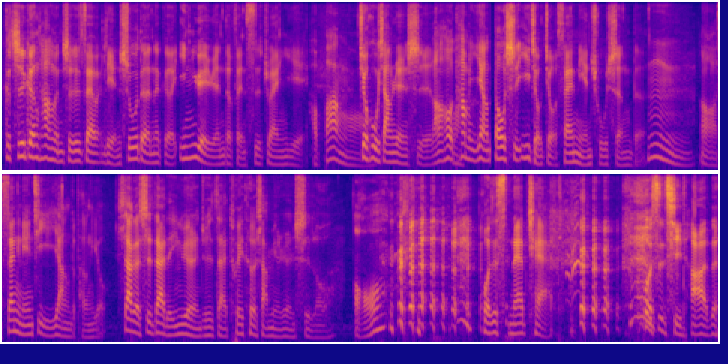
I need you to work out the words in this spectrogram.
歌之跟他们就是在脸书的那个音乐人的粉丝专业，好棒哦，就互相认识。然后他们一样都是一九九三年出生的，嗯，哦，三个年纪一样的朋友。下个世代的音乐人就是在推特上面认识喽。哦，或者 Snapchat，或是其他的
